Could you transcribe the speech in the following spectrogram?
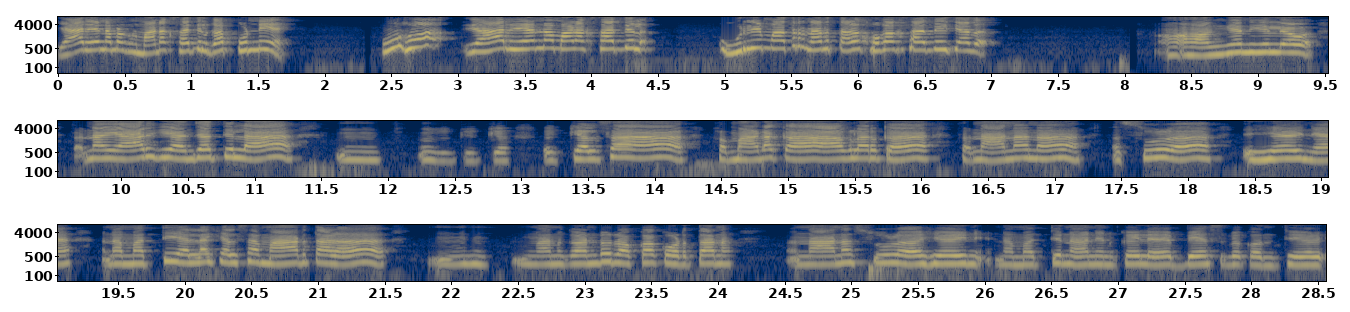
ಯಾರು ಏನ ಮಾಡಕ್ ಸಾಧ್ಯ ಗಪ್ ಕುಂಡಿ ಹ್ಞೂ ಯಾರು ಏನ ಮಾಡಕ್ ಸಾಧ್ಯ ಇಲ್ಲ. ಉರಿ ಮಾತ್ರ ನಾನು ತಳಕ್ ಹೋಗಕ್ ಸಾಧ್ಯ ಐತಿ ಅದ. ಹಂಗೇನು ಇಲ್ಲ ನಾ ಯಾರಿಗೆ ಅಂಜಾತಿಲ್ಲ. ಕೆಲಸ ಮಾಡಕ ಆಗ್ಲಾರ್ಕ ನಾನ ಸುಳ್ಳು ಹೇಳಿನ. ನಮ್ಮ ಅತ್ತಿ ಎಲ್ಲ ಕೆಲಸ ಮಾಡ್ತಾಳ. ನನ್ನ ಗಂಡು ರೊಕ್ಕ ಕೊಡ್ತಾನ. ನಾನು ಸುಳ್ಳು ಹೇಳಿನಿ. ನಮ್ಮ ಅತ್ತಿನ ನಿನ್ನ ಕೈಲೇ ಬೇಯಿಸ್ಬೇಕು ಅಂತೇಳಿ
